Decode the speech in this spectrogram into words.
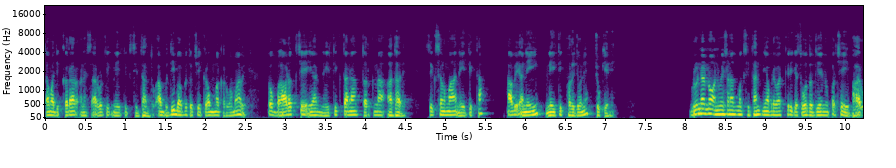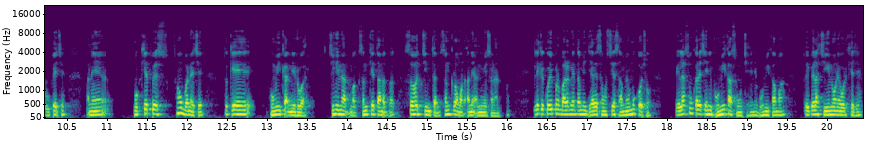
સામાજિક કરાર અને સાર્વત્રિક નૈતિક સિદ્ધાંતો. આ બધી બાબતો છે ક્રમમાં કરવામાં આવે તો બાળક છે અહીંયા નૈતિકતાના તર્કના આધારે શિક્ષણમાં નૈતિકતા આવે અને એ નૈતિક ફરજોને ચૂકે નહીં. બ્રુનરનો અન્વેષણાત્મક સિદ્ધાંતની આપણે વાત કરીએ કે શોધ અધ્યયનો પછી એ ભાર ઉપે છે અને મુખ્યત્વે શું બને છે? તો કે ભૂમિકા નિર્વાહ, ચિહ્નાત્મક, સંકેતાત્મક, સહજ ચિંતન, સંક્રમણ અને અન્વેષણાત્મક. એટલે કે કોઈ પણ બાળકને તમે જ્યારે સમસ્યા સામે મૂકો છો, પહેલાં શું કરે છે? એની ભૂમિકા શું છે? એની ભૂમિકામાં તો એ પહેલા ચિહ્નોને ઓળખે છે.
